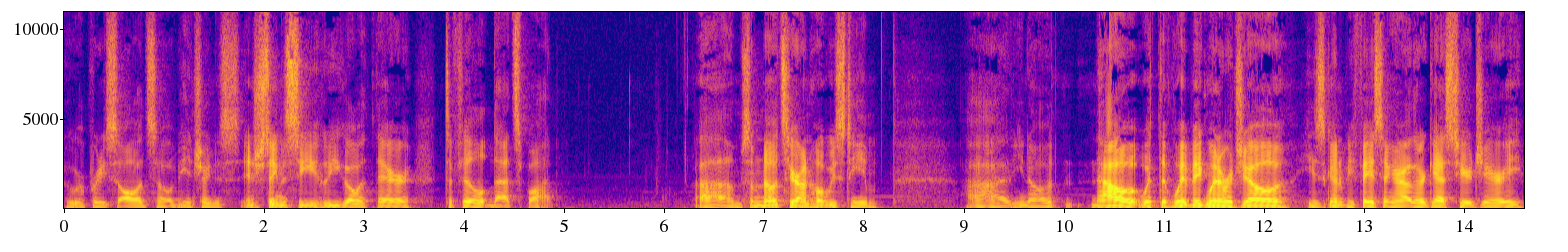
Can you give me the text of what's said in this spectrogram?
who are pretty solid, so it'll be interesting to, interesting to see who you go with there to fill that spot. Um, some notes here on Hovey's team. Uh, you know, now with the big win over Joe, he's going to be facing our other guest here, Jerry.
